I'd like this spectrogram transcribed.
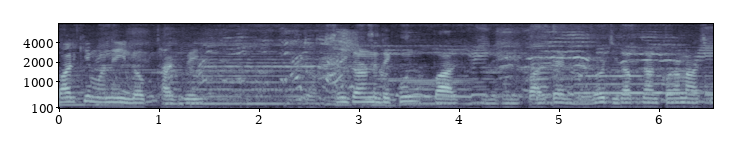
পার্কে মানেই লোক থাকবেই। সেই কারণে দেখুন, পার্ক, দেখুন, পার্কে এক বড় জিরাফ দাঁড় করানো আছে।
